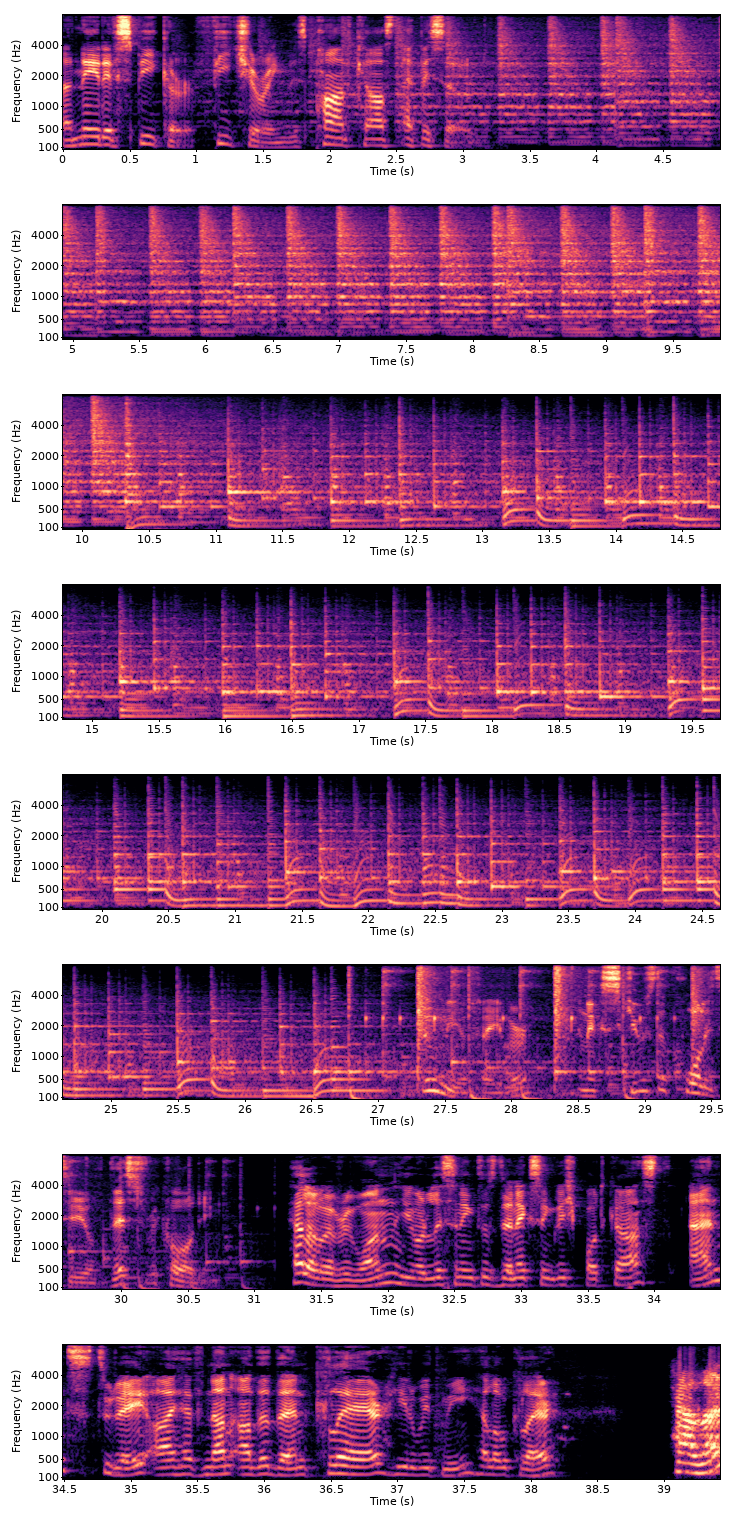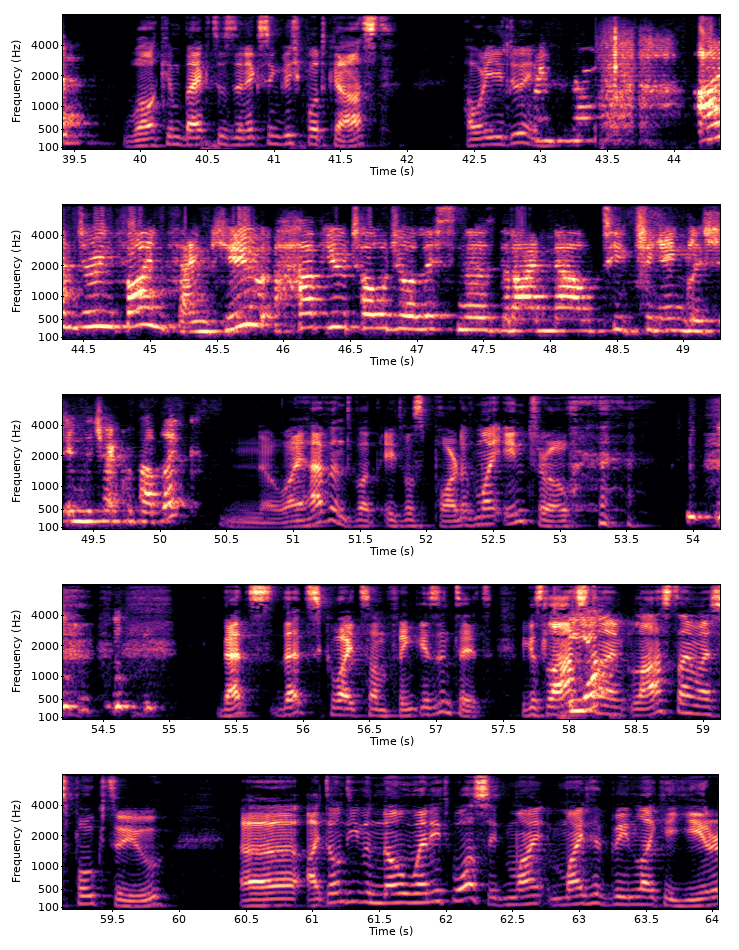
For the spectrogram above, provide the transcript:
a native speaker featuring this podcast episode. This recording. Hello, everyone. You are listening to the Zdenek's English podcast, and today I have none other than Clare here with me. Hello, Clare. Hello. Welcome back to the Zdenek's English podcast. How are you doing? I'm doing fine, thank you. Have you told your listeners that I'm now teaching English in the Czech Republic? No, I haven't, but it was part of my intro. that's that's quite something, isn't it? Because last Yeah. time last time I spoke to you, uh, I don't even know when it was. It might might have been like a year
